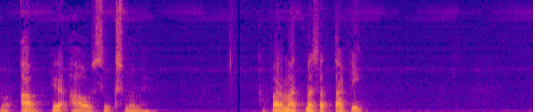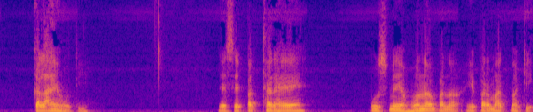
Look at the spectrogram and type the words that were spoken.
तो अब फिर आओ सूक्ष्म में। तो परमात्मा सत्ता की कलाएँ होती है। जैसे पत्थर है, उसमें होना पना ये परमात्मा की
